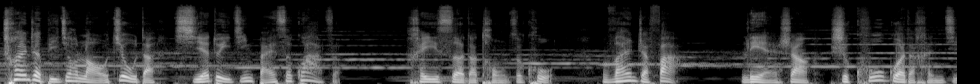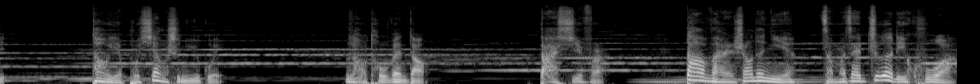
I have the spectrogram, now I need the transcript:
穿着比较老旧的斜对襟白色褂子，黑色的筒子裤，弯着发，脸上是哭过的痕迹。倒也不像是女鬼。老头问道：“大媳妇儿，大晚上的你怎么在这里哭啊？”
